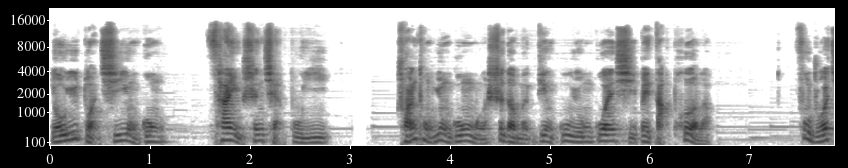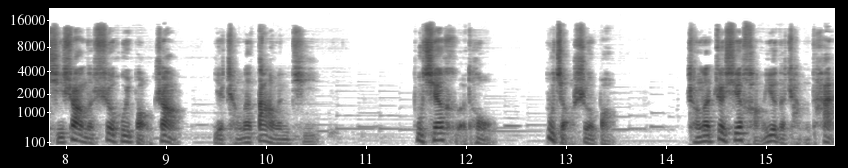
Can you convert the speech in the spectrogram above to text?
由于短期用工参与深浅不一，传统用工模式的稳定雇佣关系被打破了。附着其上的社会保障也成了大问题，不签合同、不缴社保，成了这些行业的常态。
